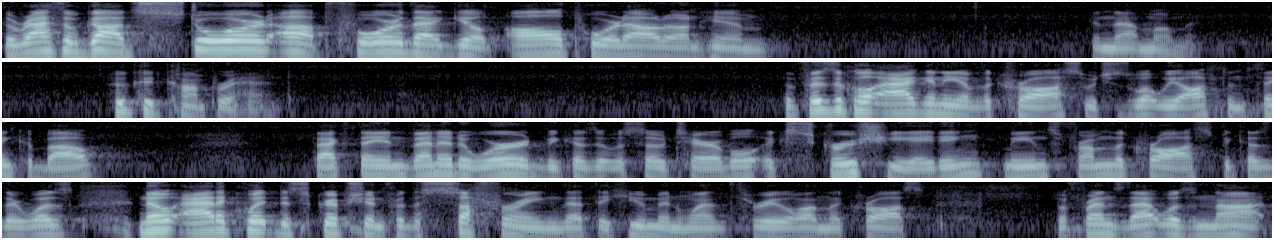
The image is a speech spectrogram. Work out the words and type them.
The wrath of God stored up for that guilt, all poured out on Him in that moment. Who could comprehend? The physical agony of the cross, which is what we often think about. In fact, they invented a word because it was so terrible. Excruciating means from the cross because there was no adequate description for the suffering that the human went through on the cross. But, friends, that was not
